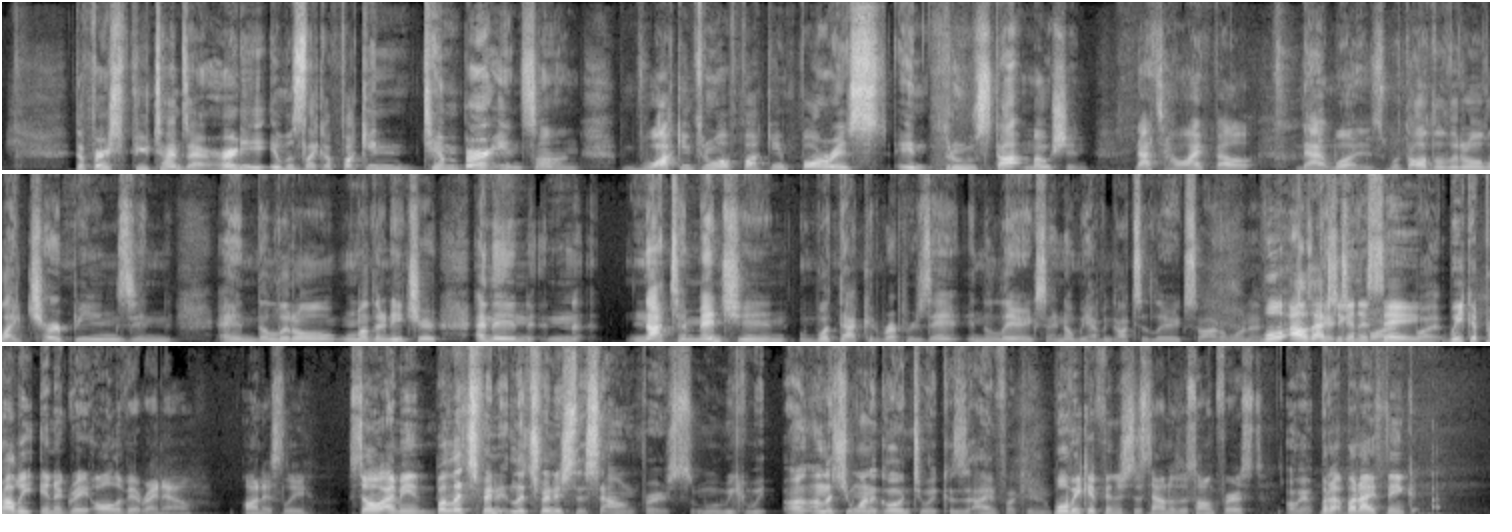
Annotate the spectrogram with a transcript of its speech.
The first few times I heard it, it was like a fucking Tim Burton song, walking through a fucking forest in through stop motion. That's how I felt that was with all the little like chirpings and and the little Mother Nature, and then not to mention what that could represent in the lyrics. I know we haven't got to the lyrics, so I don't want to. Well, I was actually gonna say but, we could probably integrate all of it right now, honestly. So I mean, but let's finish. Let's finish the sound first. We, we uh, unless you want to go into it, because I fucking well, we could finish the sound of the song first. okay. But but I think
